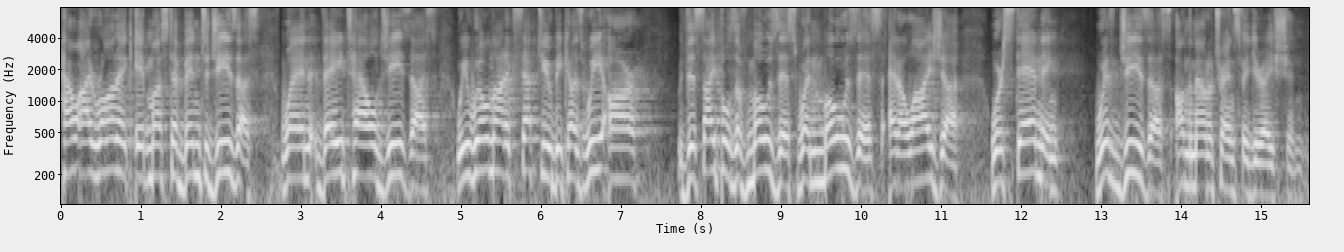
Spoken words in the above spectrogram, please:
How ironic it must have been to Jesus when they tell Jesus, We will not accept you because we are disciples of Moses, when Moses and Elijah were standing with Jesus on the Mount of Transfiguration.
